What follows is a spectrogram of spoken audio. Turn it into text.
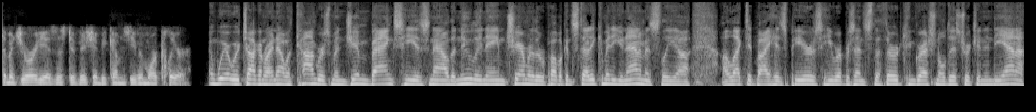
the majority as this division becomes even more clear. And we're, we're talking right now with Congressman Jim Banks. He is now the newly named chairman of the Republican Study Committee, unanimously uh, elected by his peers. He represents the third congressional district in Indiana.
